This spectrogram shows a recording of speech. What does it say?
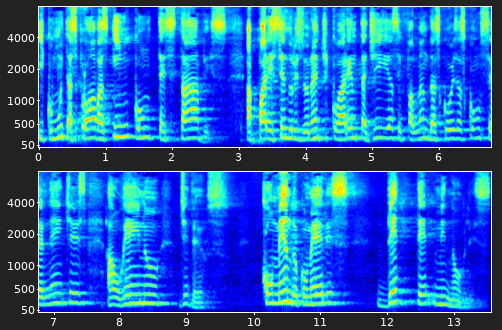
e com muitas provas incontestáveis, aparecendo-lhes durante 40 dias e falando das coisas concernentes ao reino de Deus. Comendo com eles, determinou-lhes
